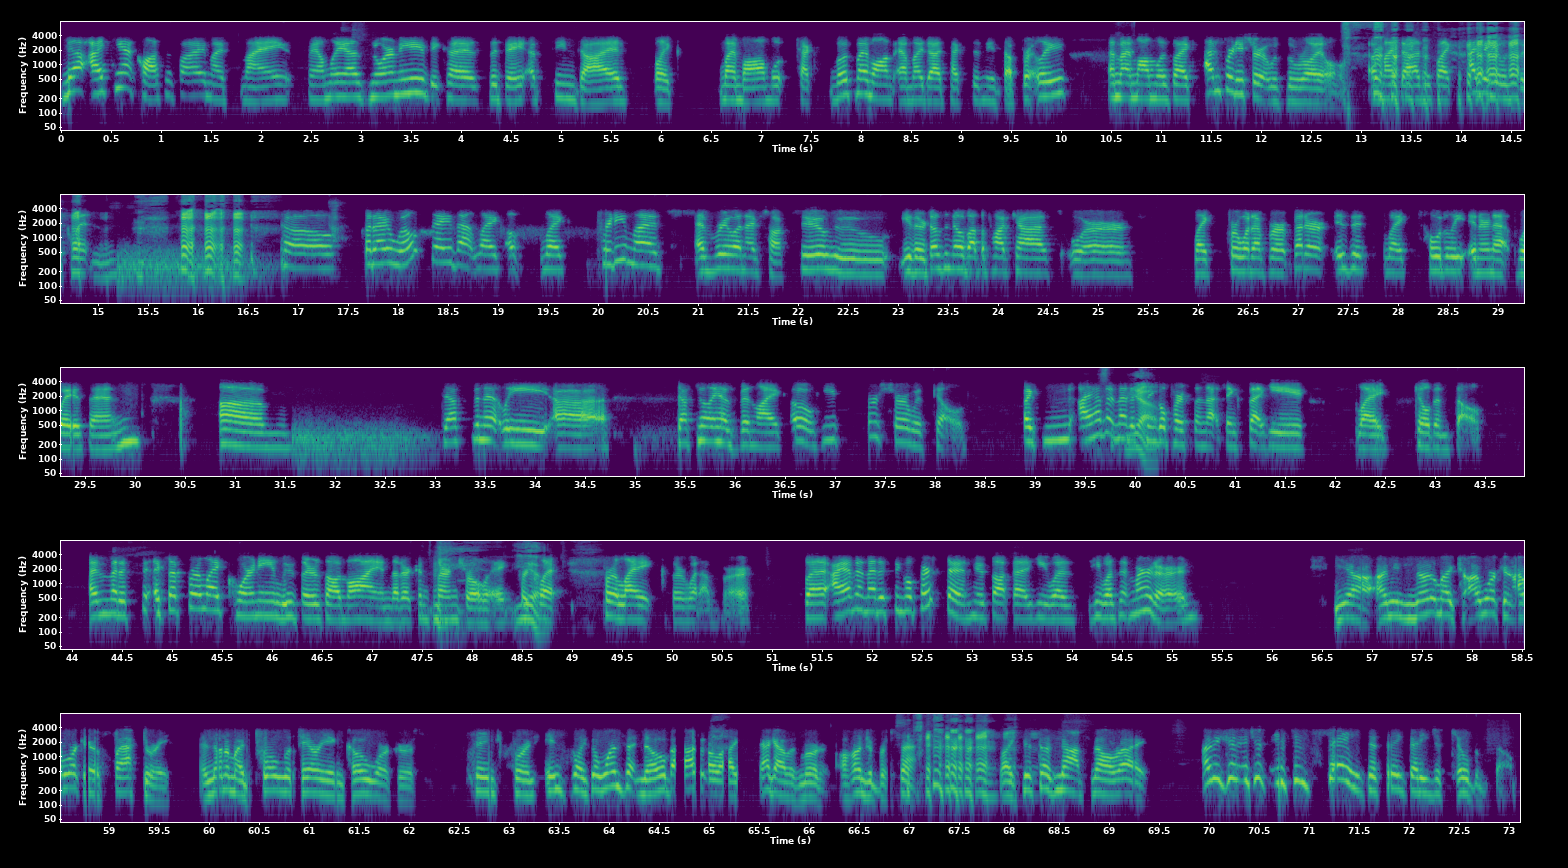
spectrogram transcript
Yeah, I can't classify my my family as normie because the day Epstein died, like my mom texted both my mom and my dad texted me separately. And my mom was like, I'm pretty sure it was the royals. And my dad was like, I think it was the Clintons. So, but I will say that like, uh, like pretty much everyone I've talked to who either doesn't know about the podcast or like for whatever better isn't like totally internet poisoned. Um, definitely, uh, definitely has been like, oh, he for sure was killed. Like, n- I haven't met a Yeah. single person that thinks that he like killed himself. I haven't met a, except for like corny losers online that are concerned trolling for Yeah. clicks, for likes or whatever. But I haven't met a single person who thought that he was he wasn't murdered. Yeah, I mean, none of my I work in I work in a factory, and none of my proletarian coworkers think for an in like the ones that know about it are like that guy was murdered, a hundred percent. Like this does not smell right. I mean, it's just it's insane to think that he just killed himself.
